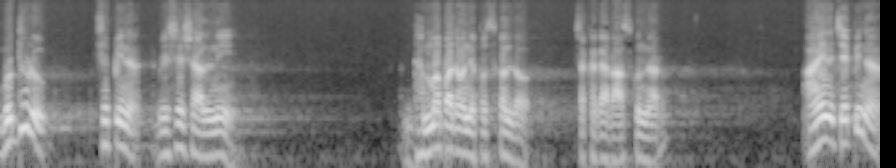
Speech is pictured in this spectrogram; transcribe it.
బుద్ధుడు చెప్పిన విశేషాలని ధమ్మపదం అనే పుస్తకంలో చక్కగా రాసుకున్నారు. ఆయన చెప్పిన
